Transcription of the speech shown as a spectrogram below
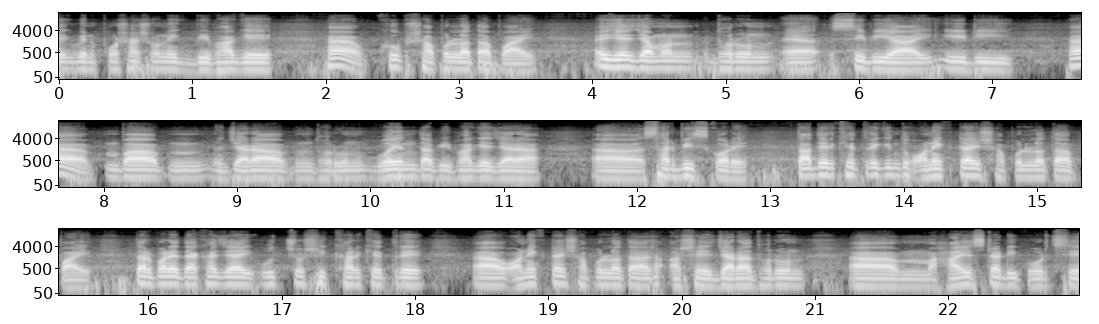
দেখবেন প্রশাসনিক বিভাগে হ্যাঁ খুব সাফল্যতা পায়। এই যে যেমন ধরুন সিবিআই ইডি হ্যাঁ বা যারা, ধরুন, গোয়েন্দা বিভাগে যারা সার্ভিস করে, তাদের ক্ষেত্রে কিন্তু অনেকটাই সাফল্যতা পায়। তারপরে দেখা যায় উচ্চ শিক্ষার ক্ষেত্রে অনেকটাই সফলতা আসে যারা ধরুন হাই স্টাডি করছে,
